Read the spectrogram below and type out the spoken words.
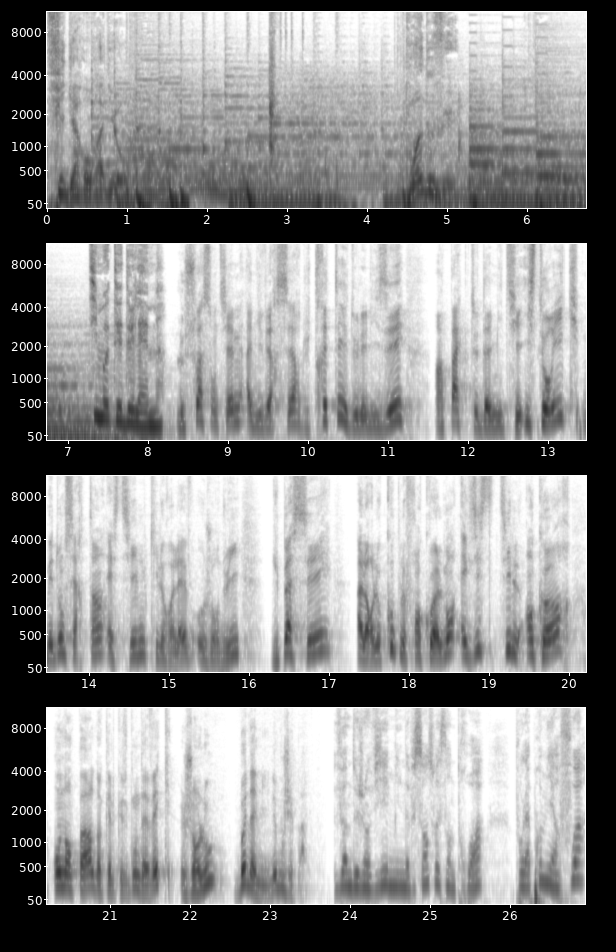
Figaro Radio. Point de vue. Timothée Delem. Le 60e anniversaire du traité de l'Élysée, un pacte d'amitié historique, mais dont certains estiment qu'il relève aujourd'hui du passé. Alors, le couple franco-allemand existe-t-il encore? On en parle dans quelques secondes avec Jean-Loup Bonamy. Ne bougez pas. 22 janvier 1963, pour la première fois,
